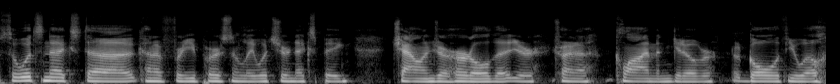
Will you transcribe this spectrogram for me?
So, what's next, uh, kind of for you personally? What's your next big challenge or hurdle that you're trying to climb and get over, a goal, if you will?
